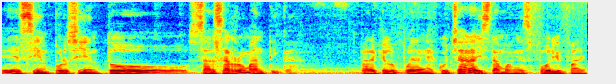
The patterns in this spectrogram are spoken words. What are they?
es 100% salsa romántica. Para que lo puedan escuchar, ahí estamos en Spotify,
